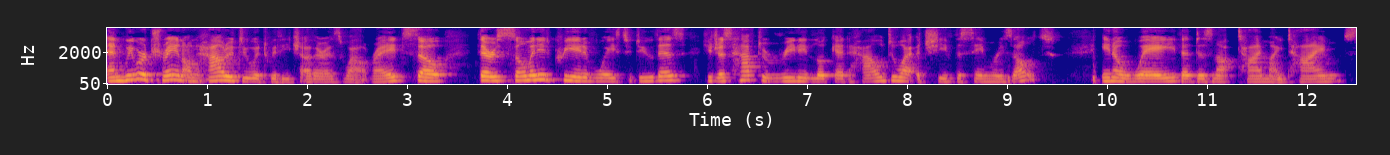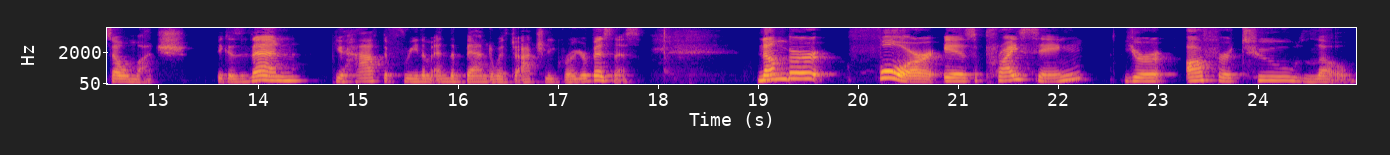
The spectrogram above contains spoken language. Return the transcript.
And we were trained on how to do it with each other as well right? So there's so many creative ways to do this. You just have to really look at how do i achieve the same result in a way that does not tie my time so much because then you have the freedom and the bandwidth to actually grow your business number four is pricing your offer too low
